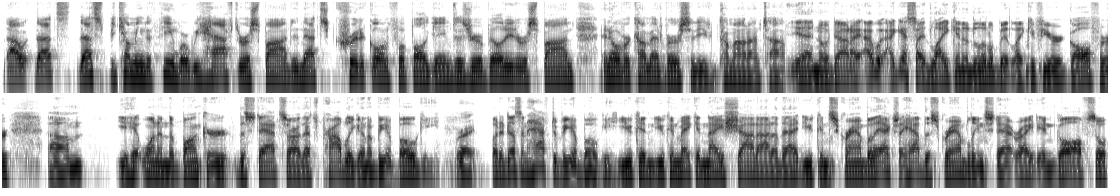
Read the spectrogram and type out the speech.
That, that's that's becoming the theme where we have to respond and that's critical in football games is your ability to respond and overcome adversity to come out on top. Yeah, no doubt. I, I, w- I guess I'd liken it a little bit like if you're a golfer, um, you hit one in the bunker, the stats are that's probably going to be a bogey. Right. But it doesn't have to be a bogey. You can you can make a nice shot out of that. You can scramble. They actually have the scrambling stat right in golf. So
